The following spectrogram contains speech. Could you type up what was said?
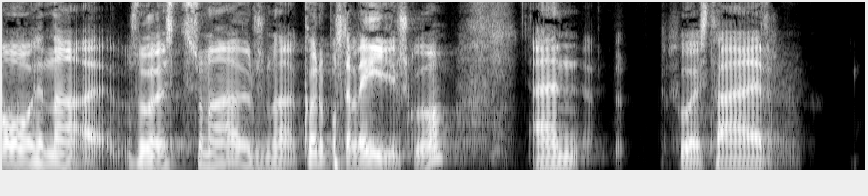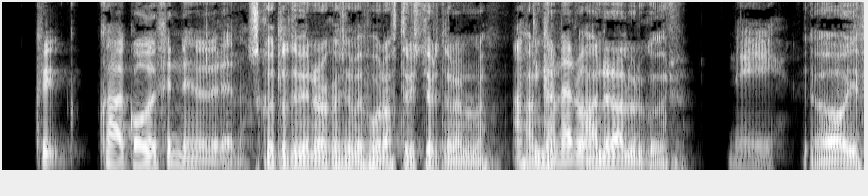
og hérna þú veist, svona, þau eru svona körfubólta leigir sko, en þú veist, það er hva- hvaða góðu finni hefur verið það sköllótti vinnur okkar sem er fór aftur í stjórnuna núna. Hann er, hann er alveg góður Nei. Já, ég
